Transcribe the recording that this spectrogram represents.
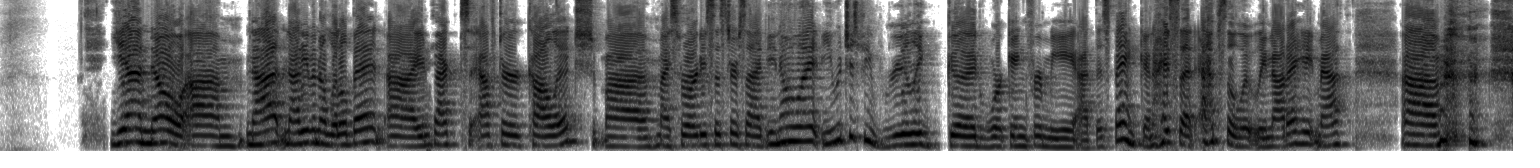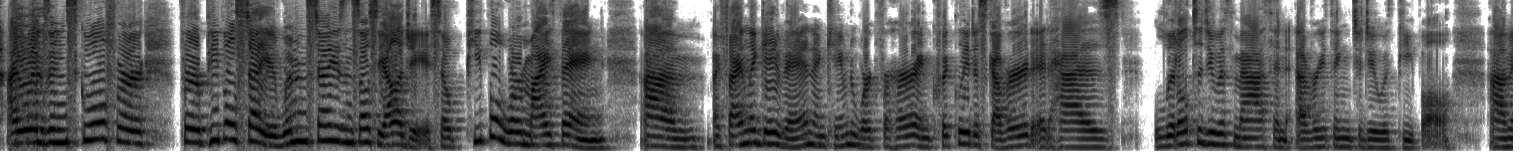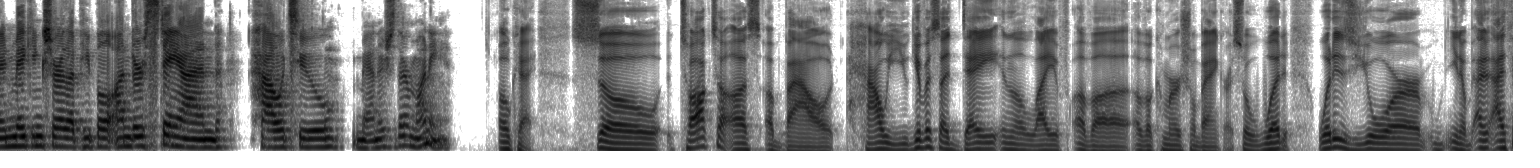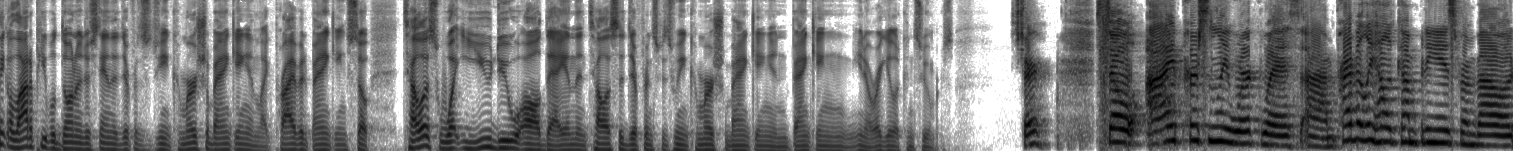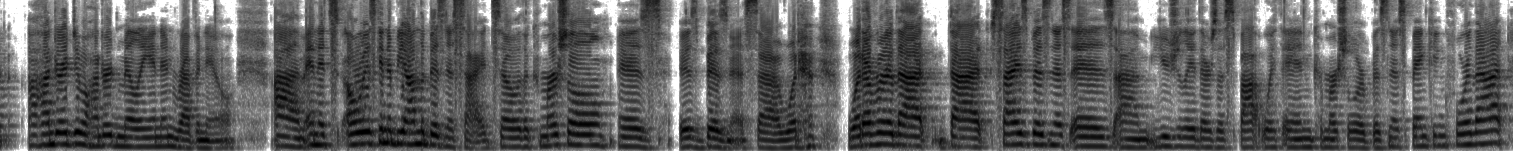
yeah, no, um, not not even a little bit. Uh, in fact, after college, uh, my sorority sister said, "You know what? You would just be really good working for me at this bank." And I said, "Absolutely not. I hate math." Um, I was in school for for people studies, women's studies, and sociology. So people were my thing. Um, I finally gave in and came to work for her, and quickly discovered it has little to do with math and everything to do with people um, and making sure that people understand how to manage their money. Okay. So, talk to us about how you give us a day in the life of a of a commercial banker. So, what what is your you know? I, I, think a lot of people don't understand the difference between commercial banking and like private banking. So, tell us what you do all day, and then tell us the difference between commercial banking and banking you know regular consumers. Sure. So I personally work with um, privately held companies from about 100 to 100 million in revenue, um, and it's always going to be on the business side. So the commercial is is business. Uh, what, whatever that that size business is, um, usually there's a spot within commercial or business banking for that,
